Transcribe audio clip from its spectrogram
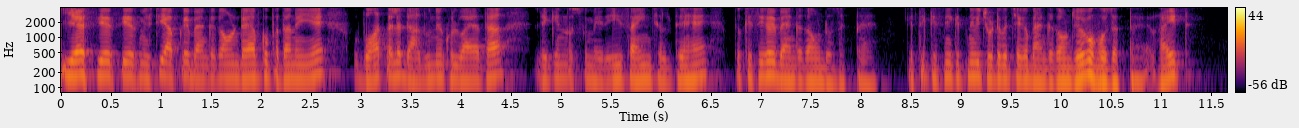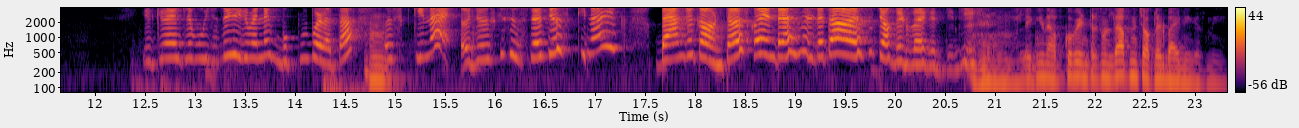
यस यस यस मिस्टी आपका बैंक अकाउंट है आपको पता नहीं है। वो बहुत पहले दादू ने खुलवाया था लेकिन उस पर मेरे ही साइन चलते हैं तो किसी का भी बैंक अकाउंट हो सकता है। कितने किसी कितने भी छोटे बच्चे का बैंक अकाउंट जो है वो हो सकता है राइट क्योंकि मैं इसलिए पूछी थी क्योंकि मैंने एक बुक में पढ़ा था उसकी ना जो उसकी सिस्टर थी उसकी ना एक बैंक अकाउंट था उसको इंटरेस्ट मिलता था और उससे चॉकलेट बाय करती थी। लेकिन आपको भी इंटरेस्ट मिलता है आपने चॉकलेट बाय नहीं करनी है।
